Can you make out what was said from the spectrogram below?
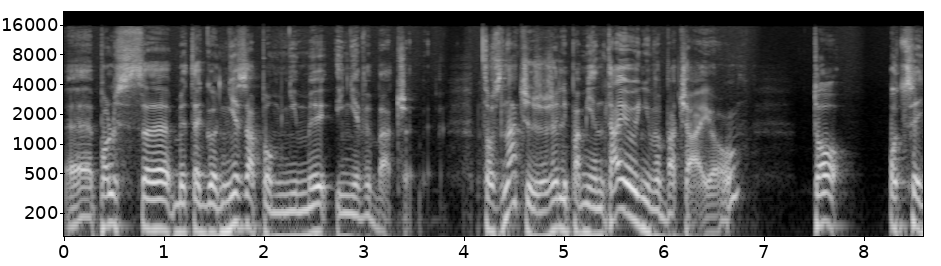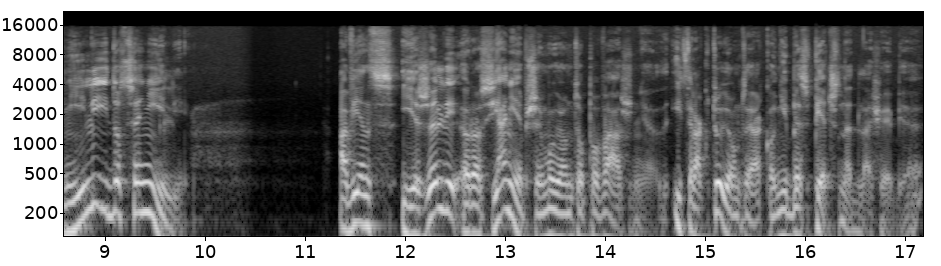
e, Polsce my tego nie zapomnimy i nie wybaczymy. To znaczy, że jeżeli pamiętają i nie wybaczają, to ocenili i docenili. A więc, jeżeli Rosjanie przyjmują to poważnie i traktują to jako niebezpieczne dla siebie,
